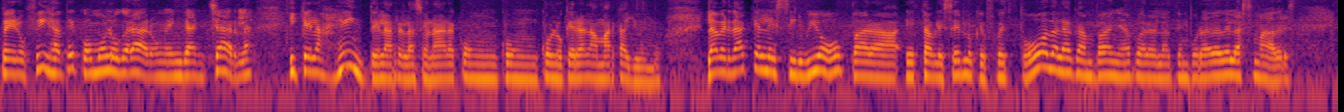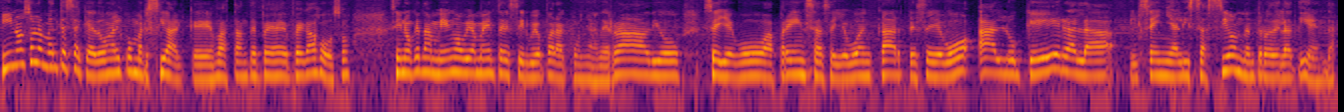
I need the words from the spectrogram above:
pero fíjate cómo lograron engancharla y que la gente la relacionara con, lo que era la marca Jumbo. La verdad que les sirvió para establecer lo que fue toda la campaña para la temporada de las madres. Y no solamente se quedó en el comercial, que es bastante pegajoso, sino que también obviamente sirvió para cuñas de radio, se llevó a prensa, se llevó a encarte, se llevó a lo que era la señalización dentro de la tienda.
